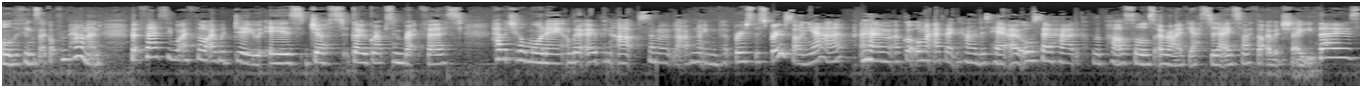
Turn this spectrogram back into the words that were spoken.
all the things I got from Poundland. But firstly, what I thought I would do is just go grab some breakfast, have a chill morning. I'm gonna open up some of, like, I've not even put Bruce the Spruce on yet. Um, I've got all my advent calendars here. I also had a couple of parcels arrive yesterday, so I thought I would show you those.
